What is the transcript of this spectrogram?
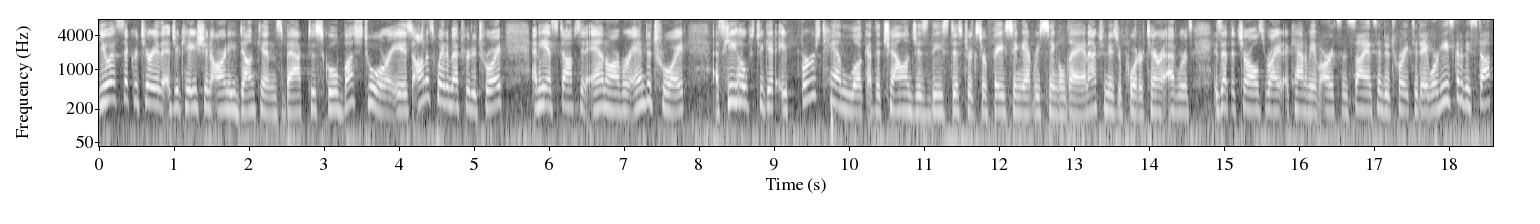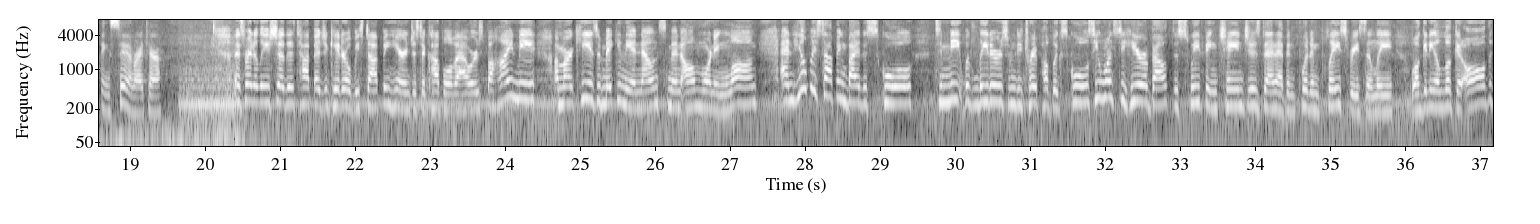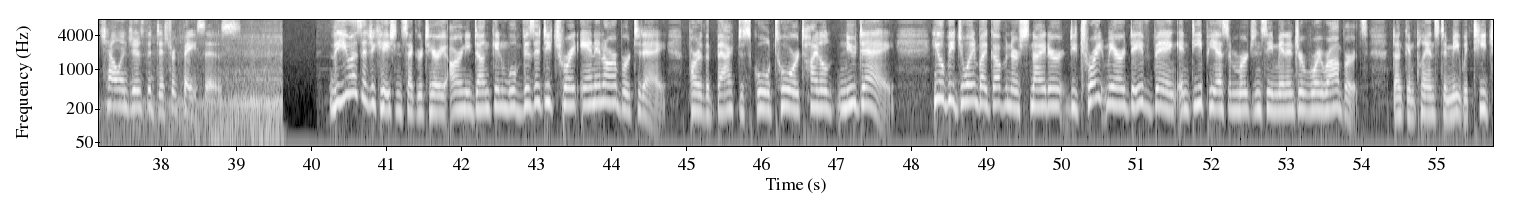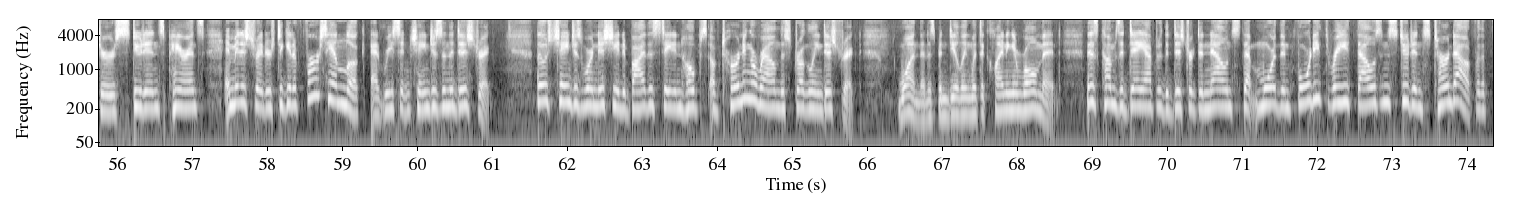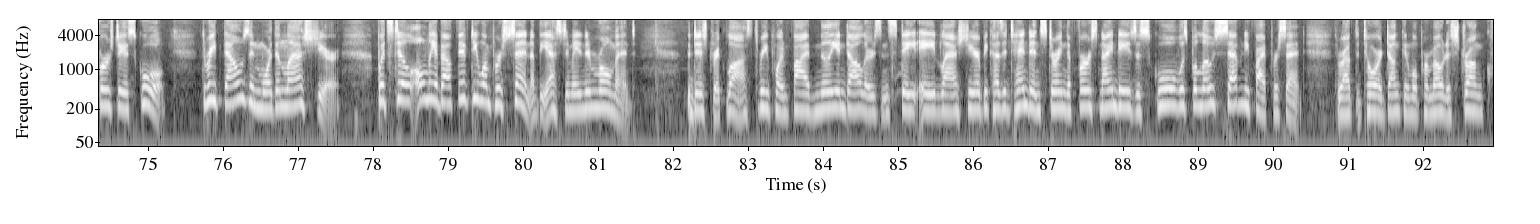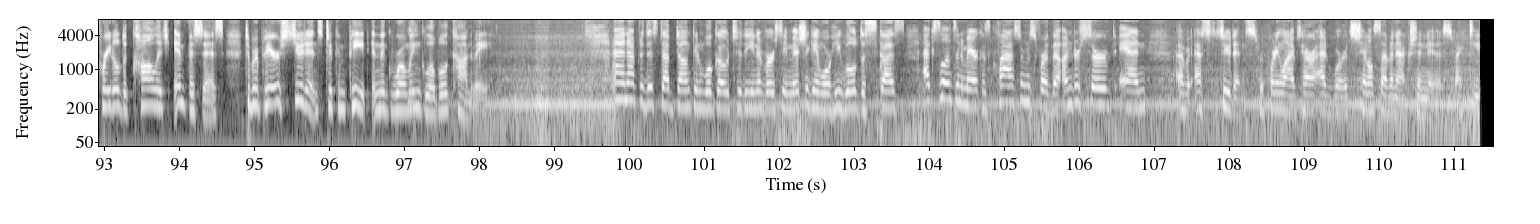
U.S. Secretary of Education Arne Duncan's back to school bus tour is on its way to Metro Detroit, and he has stops in Ann Arbor and Detroit as he hopes to get a first-hand look at the challenges these districts are facing every single day. And Action News reporter Tara Edwards is at the Charles Wright Academy of Arts and Science in Detroit today, where he's going to be stopping soon, right, Tara? That's right, Alicia. The top educator will be stopping here in just a couple of hours. Behind me, a marquee has been making the announcement all morning long, and he'll be stopping by the school to meet with leaders from Detroit Public Schools. He wants to hear about the sweeping changes that have been put in place recently while getting a look at all the challenges the district faces. The U.S. Education Secretary Arne Duncan will visit Detroit and Ann Arbor today, part of the back-to-school tour titled New Day. He will be joined by Governor Snyder, Detroit Mayor Dave Bing, and DPS Emergency Manager Roy Roberts. Duncan plans to meet with teachers, students, parents, administrators to get a first-hand look at recent changes in the district. Those changes were initiated by the state in hopes of turning around the struggling district one that has been dealing with declining enrollment. This comes a day after the district announced that more than 43,000 students turned out for the first day of school, 3,000 more than last year, but still only about 51% of the estimated enrollment. The district lost $3.5 million in state aid last year because attendance during the first nine days of school was below 75%. Throughout the tour, Duncan will promote a strong cradle to college emphasis to prepare students to compete in the growing global economy. And after this step, Duncan will go to the University of Michigan, where he will discuss excellence in America's classrooms for the underserved and uh, students. Reporting live, Tara Edwards, Channel 7 Action News. Back to you.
